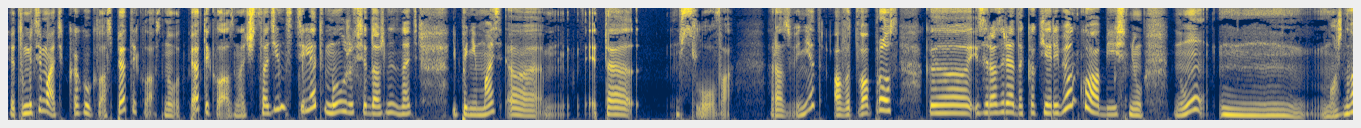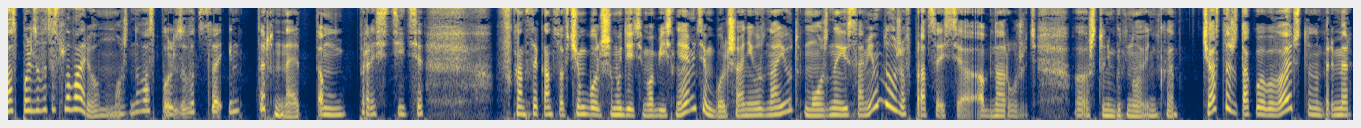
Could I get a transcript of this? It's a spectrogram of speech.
Это математика, какой класс? Пятый класс? Ну, вот пятый класс, значит, с 11 лет мы уже все должны знать и понимать э, это слово. Разве нет? А вот вопрос э, из разряда, как я ребенку объясню, ну, можно воспользоваться словарем, можно воспользоваться интернетом, простите. В конце концов, чем больше мы детям объясняем, тем больше они узнают. Можно и самим тоже в процессе обнаружить э, что-нибудь новенькое. Часто же такое бывает, что, например,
